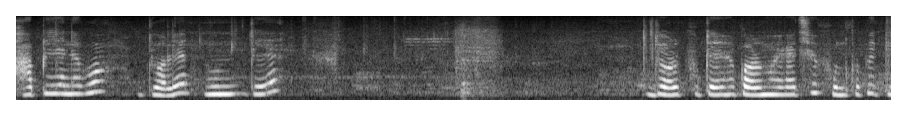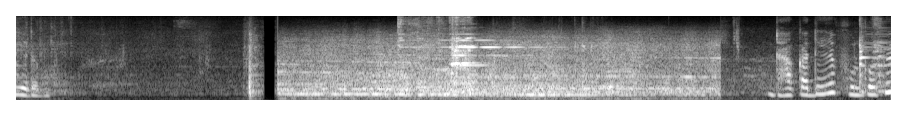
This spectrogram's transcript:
ভাপিয়ে নেব, জলে নুন দিয়ে। জল ফুটে গরম হয়ে গেছে, ফুলকপি দিয়ে দেবো। ঢাকা দিয়ে ফুলকপি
